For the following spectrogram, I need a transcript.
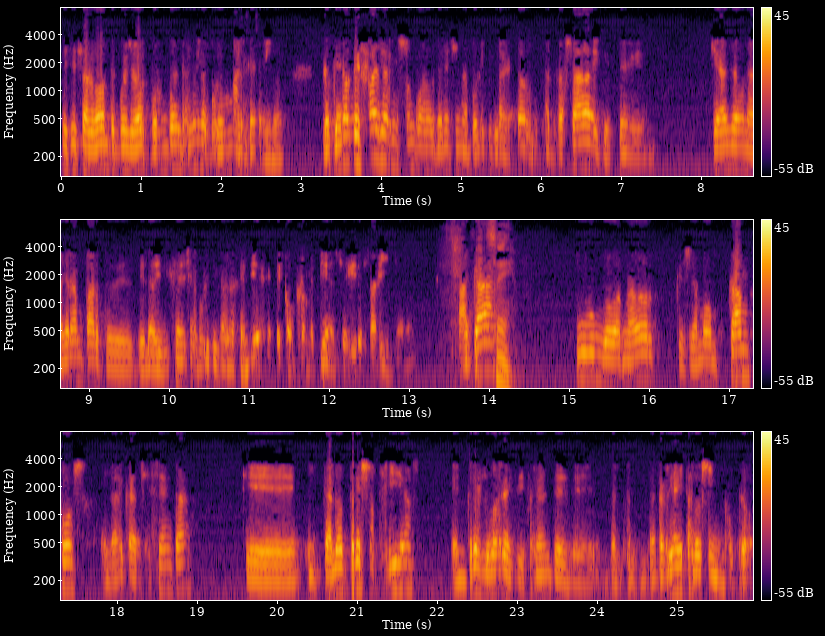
ese salvador te puede llevar por un buen camino o por un mal camino. Lo que no te falla son cuando tenés una política de Estado que está trazada y que esté, que haya una gran parte de, la dirigencia política en la Argentina que esté comprometida en seguir esa línea. Acá hubo un gobernador que se llamó Campos en la década de 60, que instaló tres hosterías en tres lugares diferentes, de, en realidad instaló cinco, pero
